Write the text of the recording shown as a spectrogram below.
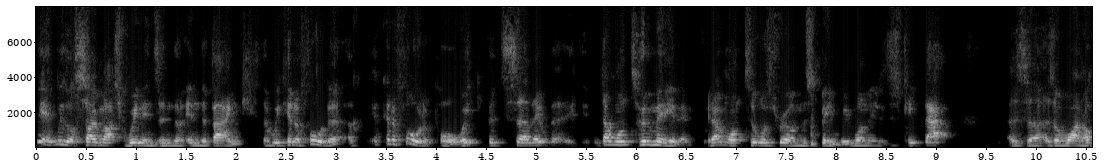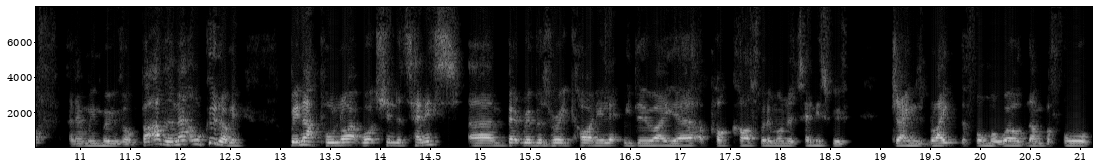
yeah, we got so much winnings in the in the bank that we can afford a can afford a poor week. But uh, they, they don't want too many of them. We don't want two or three on the spin. We wanted to just keep that as a, as a one off, and then we move on. But other than that, all good. I mean been up all night watching the tennis. Um, Bet Rivers very kindly let me do a, uh, a podcast for him on the tennis with James Blake, the former world number four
